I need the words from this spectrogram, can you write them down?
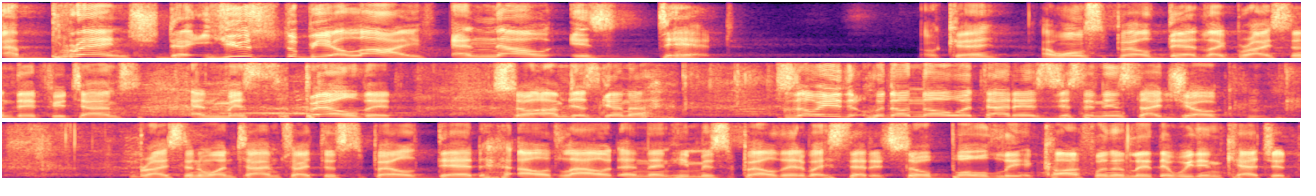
a branch that used to be alive and now is dead. Okay? I won't spell dead like Bryson did a few times and misspelled it. So I'm just gonna, for those of you who don't know what that is, just an inside joke. Bryson one time tried to spell dead out loud and then he misspelled it, but I said it so boldly and confidently that we didn't catch it.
